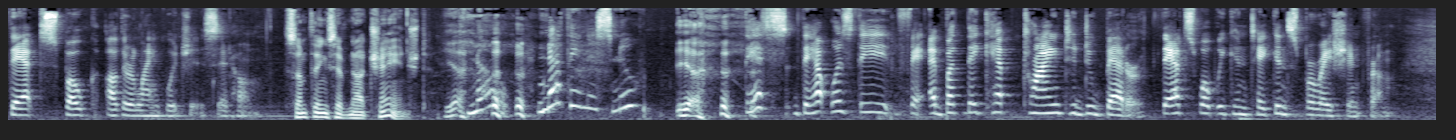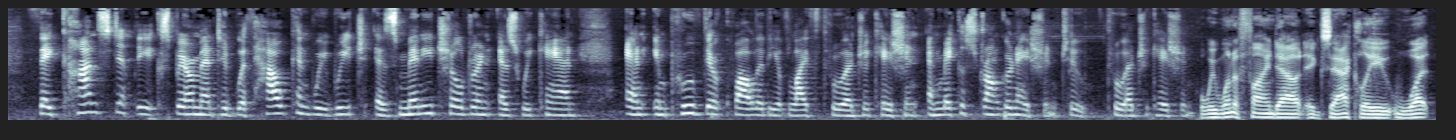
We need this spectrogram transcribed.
that spoke other languages at home. Some things have not changed. Yeah. No, nothing is new. Yeah. That's that was the fa- but they kept trying to do better. That's what we can take inspiration from. They constantly experimented with how can we reach as many children as we can and improve their quality of life through education and make a stronger nation too through education. We want to find out exactly what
